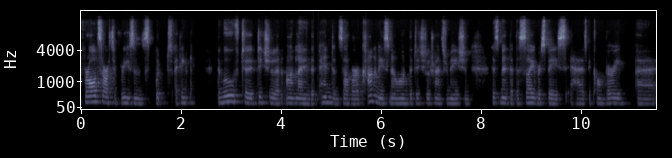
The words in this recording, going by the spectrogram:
for all sorts of reasons. But I think the move to digital and online dependence of our economies now on the digital transformation has meant that the cyberspace has become very uh,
